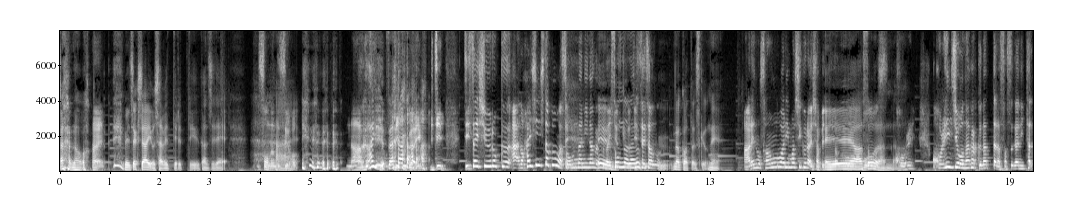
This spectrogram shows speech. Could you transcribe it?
あのはい。めちゃくちゃ愛を喋ってるっていう感じでそうなんですよ。はい長いよっていうぐらい。じ実際収録、あの、配信した分はそんなに長くないんえですけど、えそんな実際その、なかったですけどねあれの3割増しぐらい喋ってたのええあもそうなんだこれ、これ以上長くなったらさすがにた、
